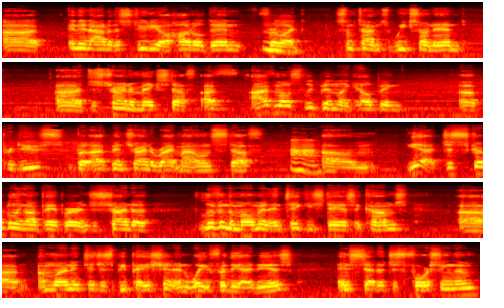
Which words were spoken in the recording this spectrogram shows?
uh, in and out of the studio, huddled in for like sometimes weeks on end, uh, just trying to make stuff. I've I've mostly been like helping uh, produce, but I've been trying to write my own stuff. uh-huh. Um, yeah, just scribbling on paper and just trying to live in the moment and take each day as it comes. Uh, I'm learning to just be patient and wait for the ideas instead of just forcing them.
